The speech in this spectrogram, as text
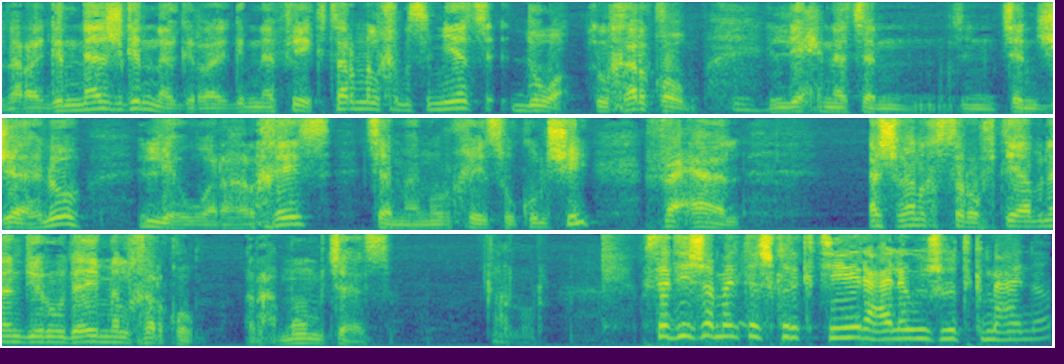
راه قلنا اش قلنا؟ قلنا فيه أكثر من 500 دواء الخرقوم. اللي حنا تنجاهلوه اللي هو راه رخيص ثمنه رخيص وكل شيء فعال. اش غنخسروا في ثيابنا نديروا دائما الخرقوم. راه ممتاز. استاذي جمال تشكر كثير على وجودك معنا؟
